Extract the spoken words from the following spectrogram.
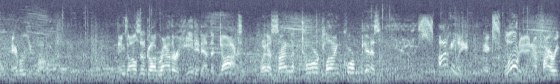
whoever you are. Things also got rather heated at the docks when a Sun Tor Klein Corpinus suddenly exploded in a fiery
